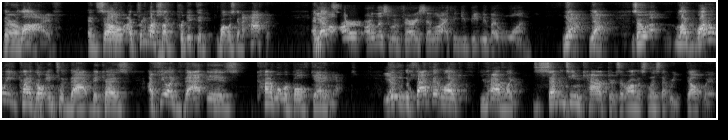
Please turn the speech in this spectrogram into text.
they're alive, and so I pretty much like predicted what was going to happen. And yeah, that's our our lists were very similar. I think you beat me by one. Yeah, yeah. So, uh, like, why don't we kind of go into that because I feel like that is kind of what we're both getting at. Yeah, The, the fact that like you have like 17 characters that were on this list that we dealt with,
